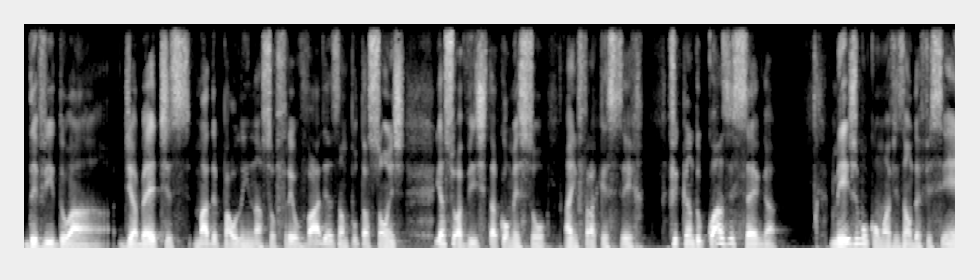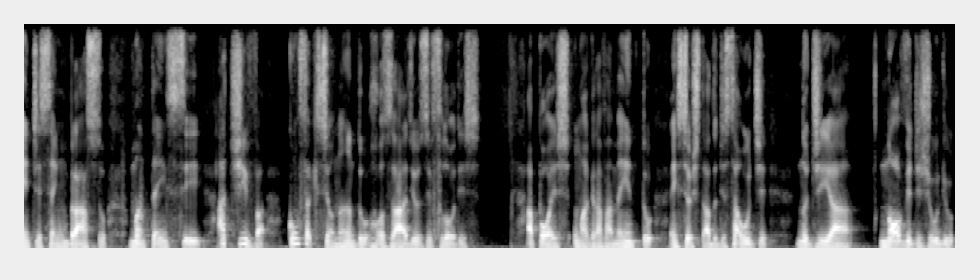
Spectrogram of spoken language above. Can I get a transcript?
devido a diabetes, Madre Paulina sofreu várias amputações e a sua vista começou a enfraquecer, ficando quase cega. Mesmo com uma visão deficiente sem um braço, mantém-se ativa, confeccionando rosários e flores. Após um agravamento em seu estado de saúde, no dia 9 de julho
